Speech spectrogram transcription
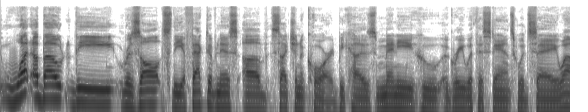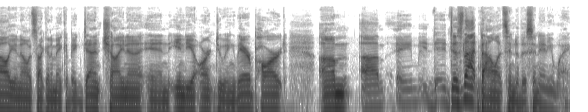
what about the results, the effectiveness of such an accord? Because many who agree with this stance would say, well, you know, it's not going to make a big dent. China and India aren't doing their part. Um, um, does that balance into this in any way?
